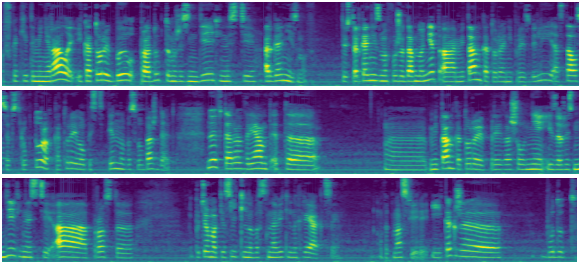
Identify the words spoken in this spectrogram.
в какие-то минералы, и который был продуктом жизнедеятельности организмов. То есть организмов уже давно нет, а метан, который они произвели, остался в структурах, которые его постепенно высвобождают. Ну и второй вариант – это э, метан, который произошел не из-за жизнедеятельности, а просто путем окислительно-восстановительных реакций в атмосфере. И как же будут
